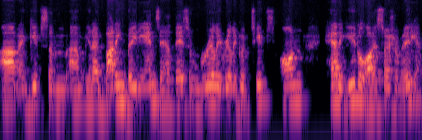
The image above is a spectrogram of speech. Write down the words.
um, and give some, um, you know, budding BDMs out there some really really good tips on how to utilize social media.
